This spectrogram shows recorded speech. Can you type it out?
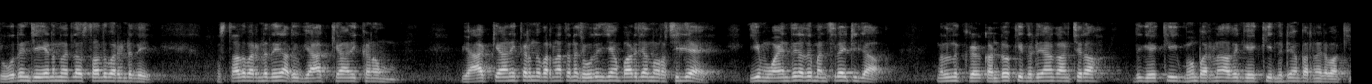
ചോദ്യം ചെയ്യണം എന്നല്ല ഉസ്താദ് പറയേണ്ടത്. ഉസ്താദ് പറയേണ്ടത് അത് വ്യാഖ്യാനിക്കണം. വ്യാഖ്യാനിക്കണം എന്ന് പറഞ്ഞാൽ തന്നെ ചോദ്യം ചെയ്യാൻ പാടില്ല എന്ന് ഉറച്ചില്ലേ? ഈ മോയന്തിന് അത് മനസ്സിലായിട്ടില്ല. നിങ്ങളൊന്ന് കണ്ടു നോക്കി എന്നിട്ട് ഞാൻ കാണിച്ചുതരാം. ഇത് കേക്കി മോൻ പറഞ്ഞത് അത് കേക്കി എന്നിട്ട് ഞാൻ പറഞ്ഞുതരാം ബാക്കി.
